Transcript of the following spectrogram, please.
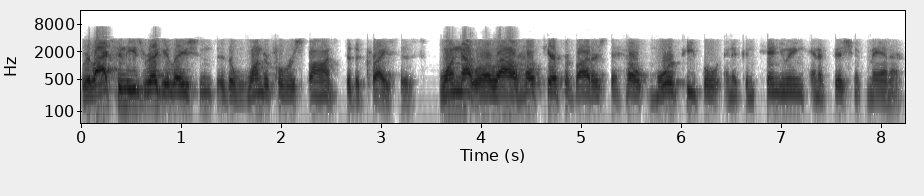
Relaxing these regulations is a wonderful response to the crisis, one that will allow healthcare providers to help more people in a continuing and efficient manner.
